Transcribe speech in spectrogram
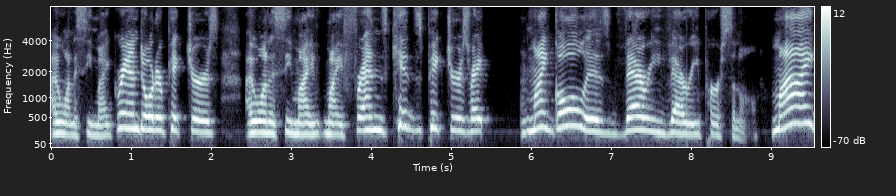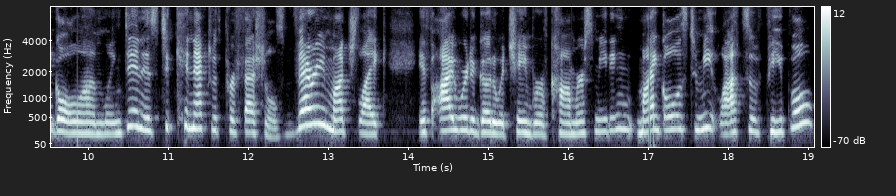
I want to see my granddaughter pictures. I want to see my my friends' kids' pictures, right? My goal is very very personal my goal on LinkedIn is to connect with professionals, very much like if I were to go to a Chamber of Commerce meeting, my goal is to meet lots of people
